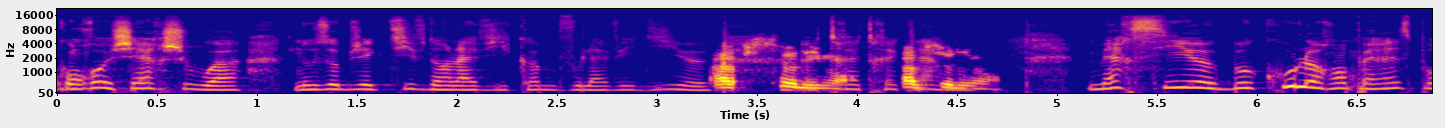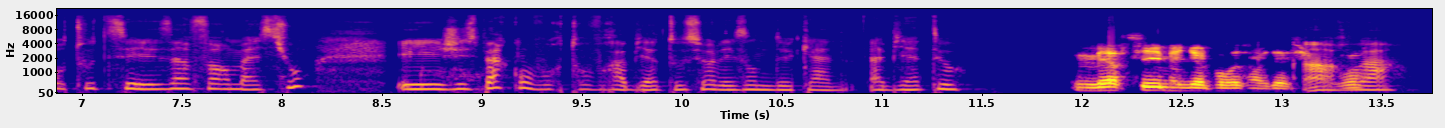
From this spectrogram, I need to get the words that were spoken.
qu'on recherche ou à nos objectifs dans la vie, comme vous l'avez dit euh, Absolument, très très clairement. absolument. Merci euh, beaucoup Laurent Pérez pour toutes ces informations et j'espère qu'on vous retrouvera bientôt sur les ondes de Cannes. À bientôt. Merci Emmanuel pour votre invitation. Au revoir.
